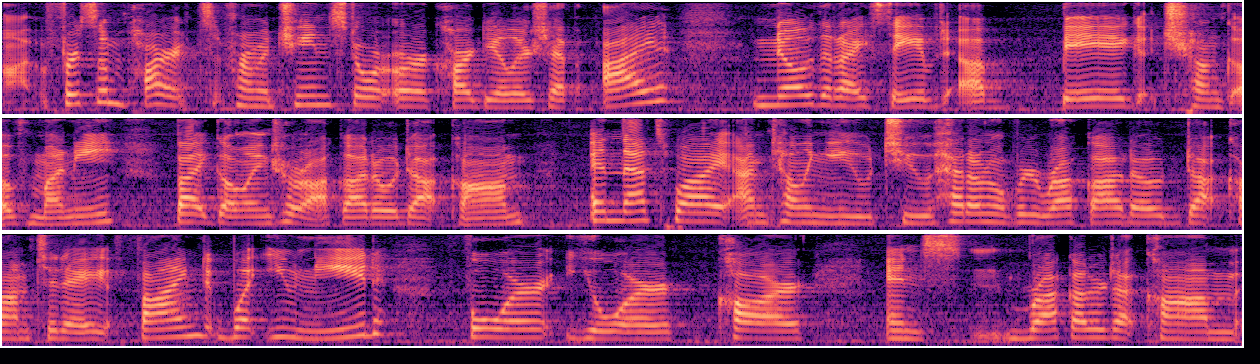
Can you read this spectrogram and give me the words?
uh, for some parts from a chain store or a car dealership? I know that I saved a big chunk of money by going to rockauto.com. And that's why I'm telling you to head on over to rockauto.com today, find what you need for your car, and rockauto.com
